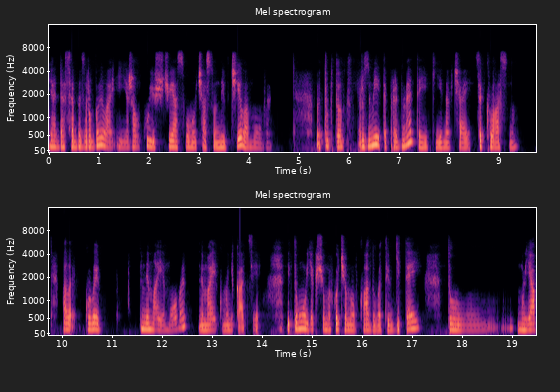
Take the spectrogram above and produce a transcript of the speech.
я для себе зробила і жалкую, що я свого часу не вчила мови. Тобто, розумієте, предмети, які навчають, це класно. Але коли немає мови, немає комунікації. І тому, якщо ми хочемо вкладувати в дітей, то моя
